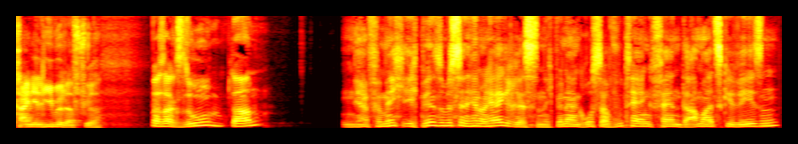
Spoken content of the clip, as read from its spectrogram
Keine Liebe dafür. Was sagst du, Dan? Ja, für mich, ich bin so ein bisschen hin und her gerissen. Ich bin ein großer Wu-Tang-Fan damals gewesen,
